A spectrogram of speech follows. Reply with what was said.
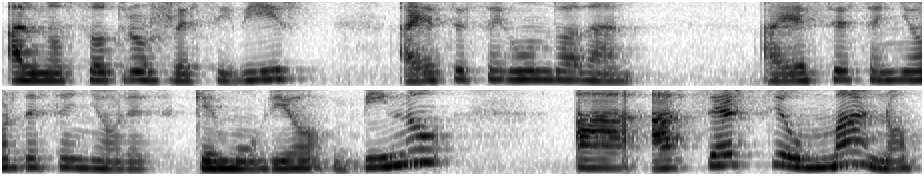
al nosotros recibir a ese segundo Adán, a ese Señor de señores que murió, vino a hacerse humano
